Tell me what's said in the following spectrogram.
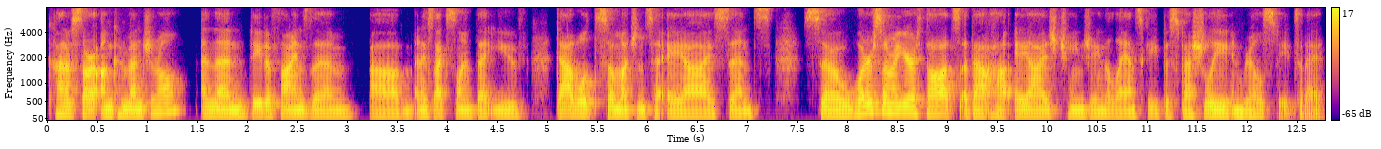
kind of start unconventional and then data finds them um, and it's excellent that you've dabbled so much into ai since. So what are some of your thoughts about how ai is changing the landscape especially in real estate today?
